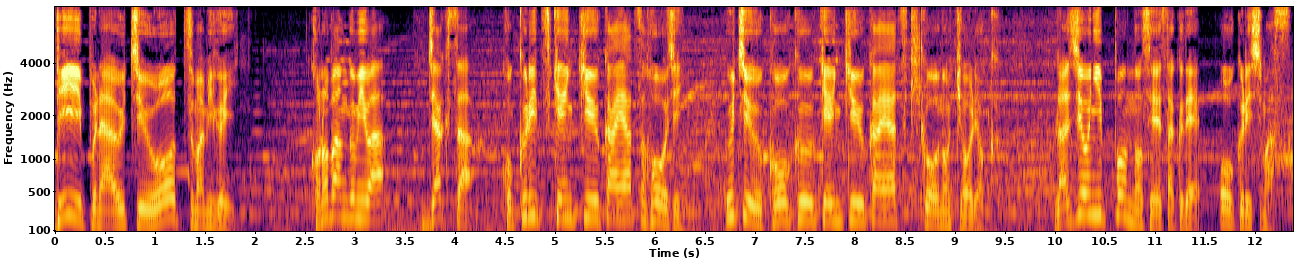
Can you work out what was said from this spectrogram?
ディープな宇宙をつまみ食い。この番組は JAXA 国立研究開発法人宇宙航空研究開発機構の協力。ラジオ日本の制作でお送りします。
